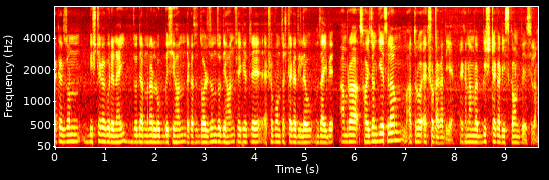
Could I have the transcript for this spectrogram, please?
এক একজন বিশ টাকা করে নেয়। যদি আপনারা লোক বেশি হন, দেখা যাচ্ছে দশজন যদি হন, সেক্ষেত্রে একশো পঞ্চাশ টাকা দিলেও যাইবে। আমরা ছয়জন গিয়েছিলাম, মাত্র একশো টাকা দিয়ে। এখানে আমরা বিশ টাকা ডিসকাউন্ট পেয়েছিলাম।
